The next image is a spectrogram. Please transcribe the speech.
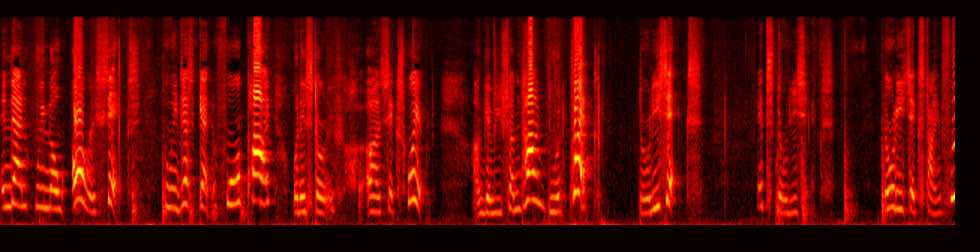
and then we know r is 6. So we just get 4 pi, what is 30, uh, 6 squared. I'll give you some time, do it quick. 36. It's 36. 36 times 4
